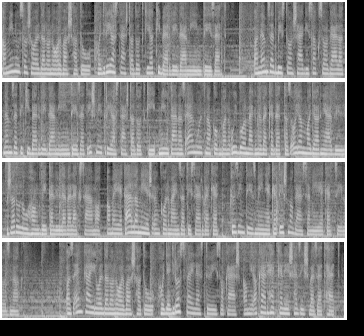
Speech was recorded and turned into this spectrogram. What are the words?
A mínuszos oldalon olvasható, hogy riasztást adott ki a Kibervédelmi Intézet a Nemzetbiztonsági Szakszolgálat Nemzeti Kibervédelmi Intézet ismét riasztást adott ki, miután az elmúlt napokban újból megnövekedett az olyan magyar nyelvű, zsaroló hangvételű levelek száma, amelyek állami és önkormányzati szerveket, közintézményeket és magánszemélyeket céloznak. Az NKI oldalon olvasható, hogy egy rossz fejlesztői szokás, ami akár hekkeléshez is vezethet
